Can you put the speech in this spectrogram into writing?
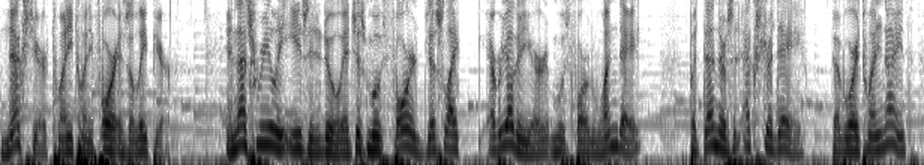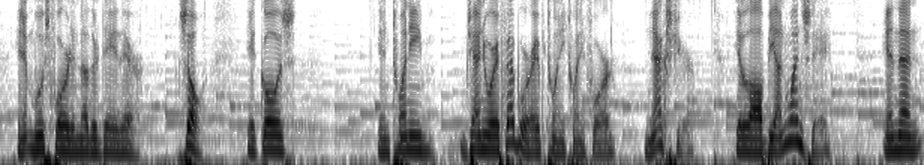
next year, 2024, is a leap year. And that's really easy to do. It just moves forward just like every other year. It moves forward one day, but then there's an extra day, February 29th, and it moves forward another day there. So it goes in 20 January, February of 2024, next year. It'll all be on Wednesday. And then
